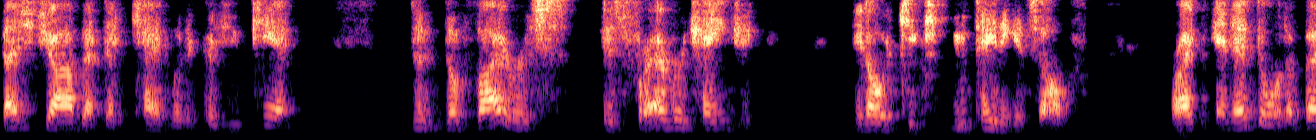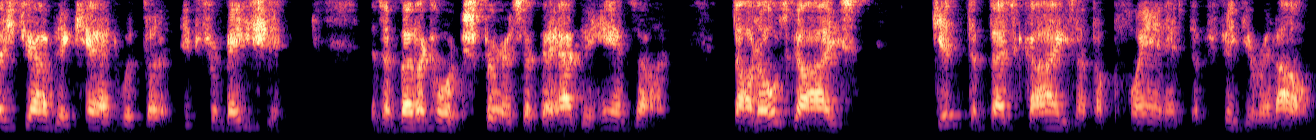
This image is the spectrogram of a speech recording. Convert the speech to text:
best job that they can with it because you can't, the, the virus is forever changing. You know, it keeps mutating itself right? And they're doing the best job they can with the information and the medical experience that they have their hands on. Now, those guys get the best guys on the planet to figure it out,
